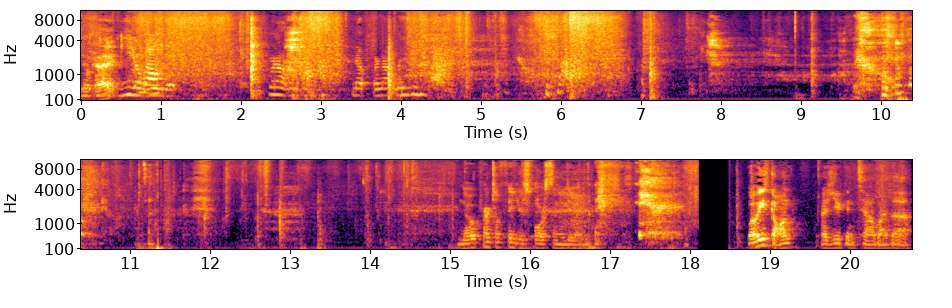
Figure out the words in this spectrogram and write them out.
You okay? You don't need it. We're not losing. Nope, we're not losing. No parental figures forced him to do anything. Well, he's gone, as you can tell by the,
